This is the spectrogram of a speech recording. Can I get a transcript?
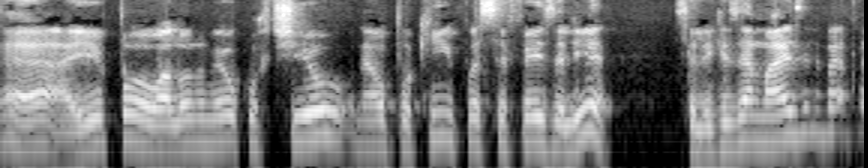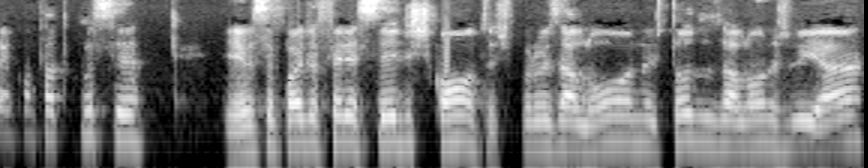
É, aí, pô, o aluno meu curtiu né, o pouquinho que você fez ali, se ele quiser mais, ele vai entrar em contato com você. E aí você pode oferecer descontos para os alunos, todos os alunos do IAN,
